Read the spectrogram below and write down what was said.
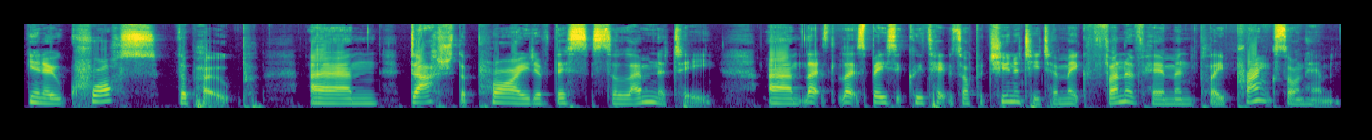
you know, cross the Pope. Um, dash the pride of this solemnity. Um, let's let's basically take this opportunity to make fun of him and play pranks on him,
